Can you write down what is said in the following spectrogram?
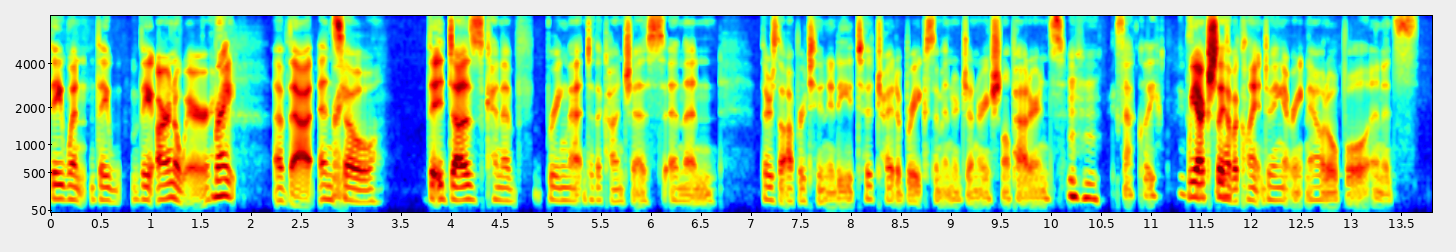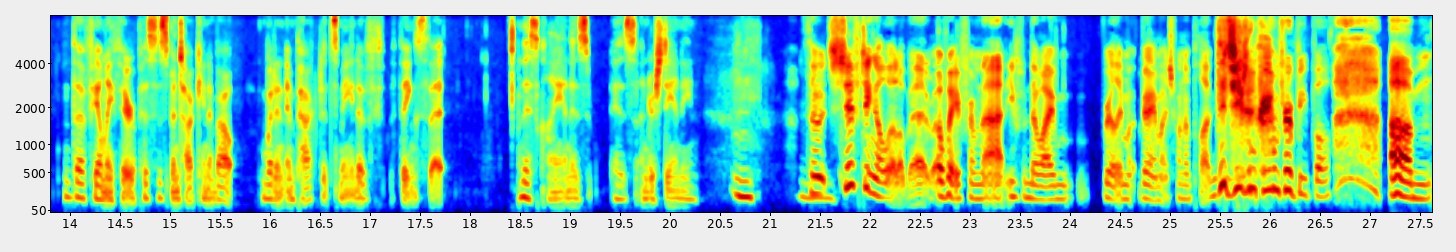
they went they they aren't aware right of that. And Right. so it does kind of bring that into the conscious and then there's the opportunity to try to break some intergenerational patterns. hmm exactly. We actually have a client doing it right now at Opal and it's the family therapist has been talking about what an impact it's made of things that this client is is understanding. So it's shifting a little bit away from that, even though I really very much want to plug the genogram for people. Um,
